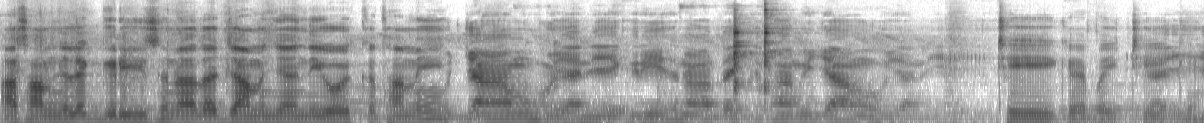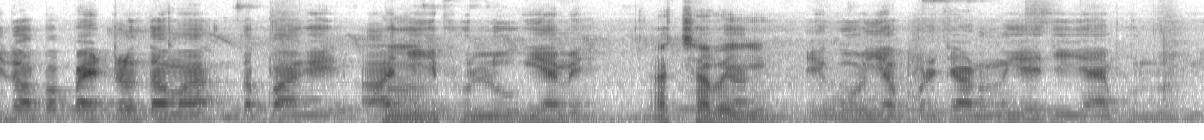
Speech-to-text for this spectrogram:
ਆ ਸਮਝ ਲੈ ਗਰੀਸ ਨਾਲ ਤਾਂ ਜੰਮ ਜਾਂਦੀ ਉਹ ਇੱਕ ਥਾਵੇਂ। ਉਹ ਜਾਮ ਹੋ ਜਾਂਦੀ ਹੈ ਗਰੀਸ ਨਾਲ ਤਾਂ ਇੱਕ ਥਾਂ ਵੀ ਜਾਮ ਹੋ ਜਾਂਦੀ ਹੈ ਜੀ। ਠੀਕ ਹੈ ਬਾਈ ਠੀਕ ਹੈ ਜੀ, ਹੈ। ਜਦੋਂ ਆਪਾਂ ਪੈਡਲ ਦਮਾ ਦੱਬਾਂਗੇ ਆ ਚੀਜ਼ ਫੁੱਲੂਗੀ ਐਵੇਂ। ਅੱਛਾ ਬਾਈ ਜੀ। ਇਹ ਗੋਲੀਆਂ ਉੱਪਰ ਚੜਨਗੀਆਂ ਇਹ ਚੀਜ਼ ਐ ਫੁੱਲੂਗੀ।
